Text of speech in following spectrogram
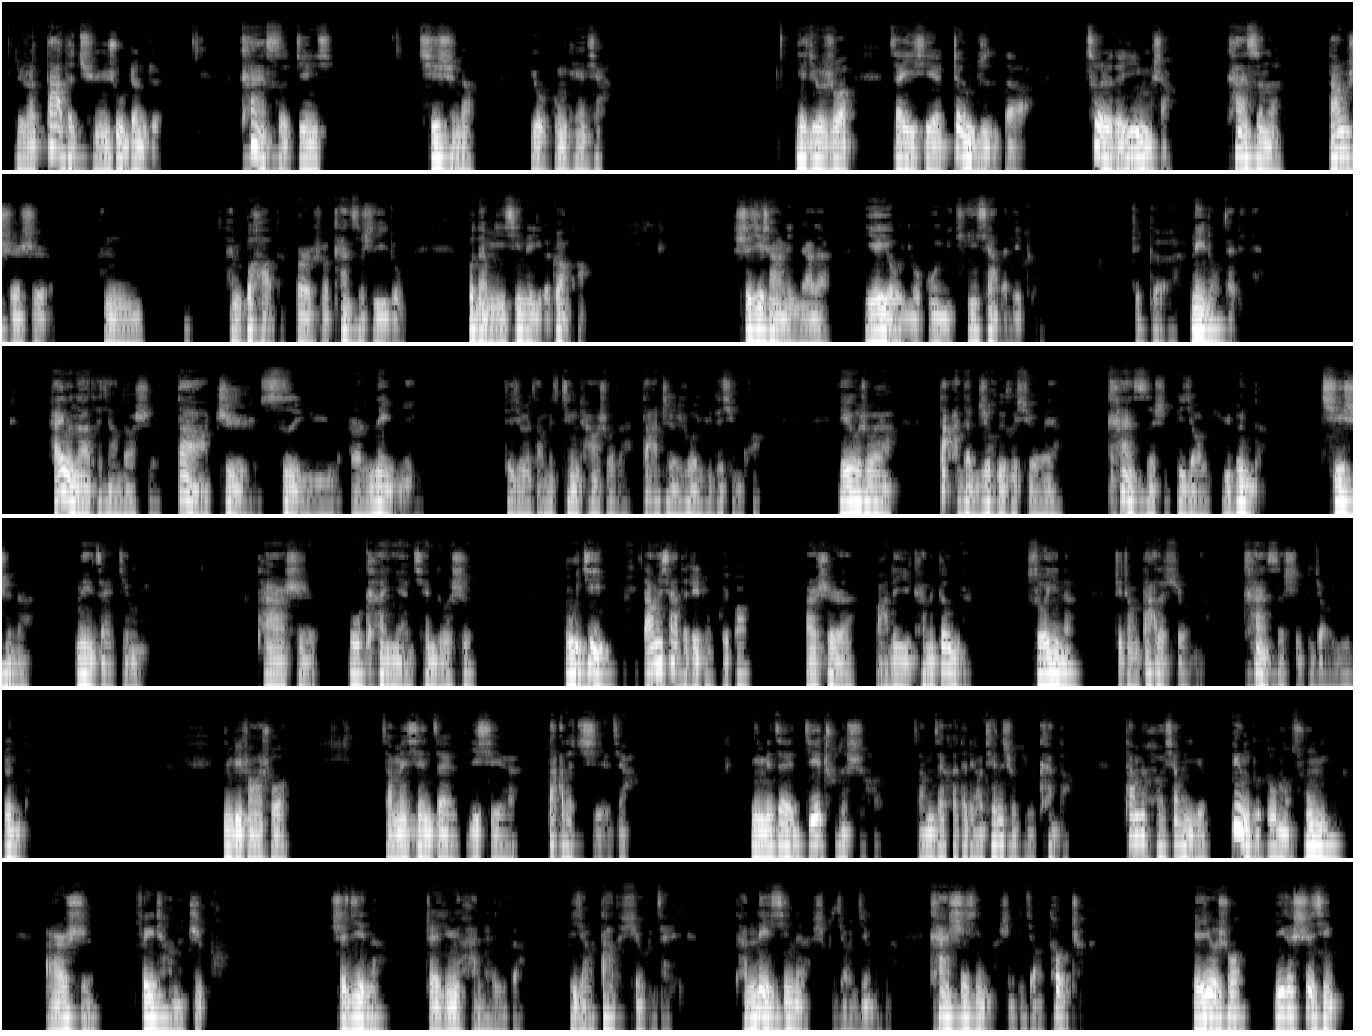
就是说大的权术政治看似奸险，其实呢有功天下。也就是说，在一些政治的策略的应用上，看似呢当时是很很不好的，或者说看似是一种不得民心的一个状况，实际上里面呢。也有有功于天下的这种这个内容在里面。还有呢，他讲到是大智似愚而内明，这就是咱们经常说的大智若愚的情况。也就是说呀，大的智慧和学问呀，看似是比较愚钝的，其实呢，内在精明。他是不看眼前得失，不计当下的这种回报，而是把利益看得更远。所以呢。这种大的学问呢，看似是比较愚钝的。你比方说，咱们现在一些大的企业家，你们在接触的时候，咱们在和他聊天的时候，就会看到，他们好像也并不多么聪明，而是非常的质朴。实际呢，这蕴含着一个比较大的学问在里面。他内心呢是比较精明的，看事情呢是比较透彻的。也就是说，一个事情。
